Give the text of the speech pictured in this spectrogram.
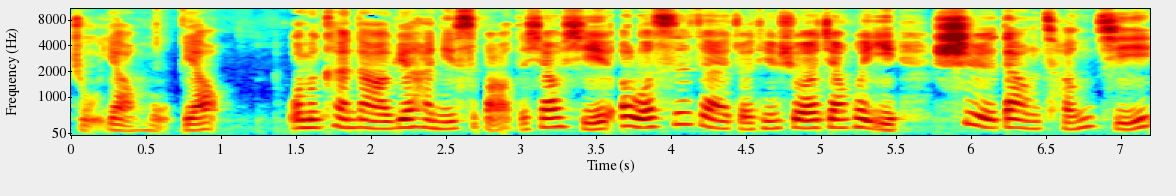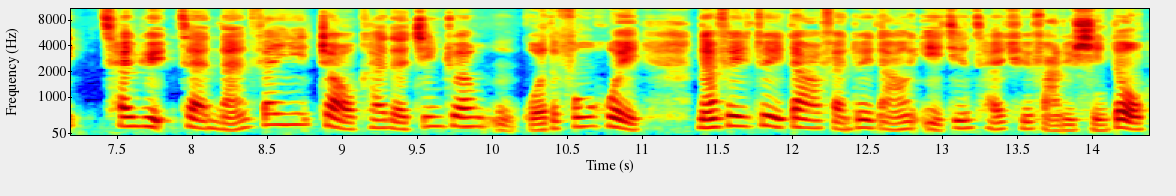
主要目标。我们看到约翰尼斯堡的消息，俄罗斯在昨天说将会以适当层级参与在南非召开的金砖五国的峰会。南非最大反对党已经采取法律行动，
